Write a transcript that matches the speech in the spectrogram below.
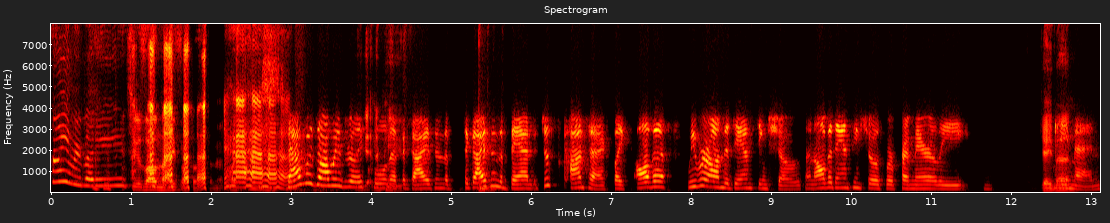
hi everybody she was all nice all of a like, that was always really cool that the guys in the the guys in the band just context like all the we were on the dancing shows and all the dancing shows were primarily gay gay men men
